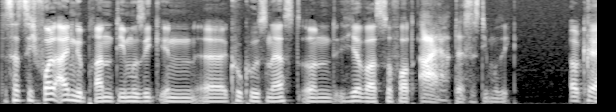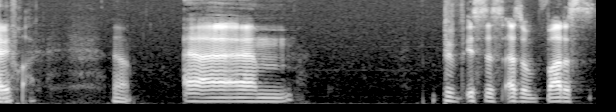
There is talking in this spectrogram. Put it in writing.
Das hat sich voll eingebrannt, die Musik in äh, Cuckoo's Nest und hier war es sofort, ah ja, das ist die Musik. Okay. Keine Frage. Ähm, be- ist das, also war das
